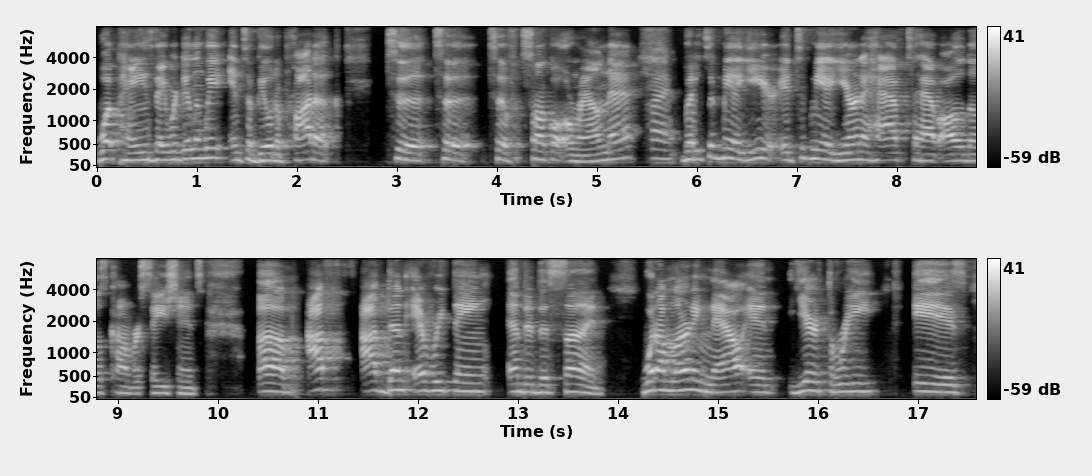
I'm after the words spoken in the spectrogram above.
what pains they were dealing with and to build a product to to to circle around that. Right. but it took me a year it took me a year and a half to have all of those conversations. Um, i've i've done everything under the sun. What i'm learning now in year three is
